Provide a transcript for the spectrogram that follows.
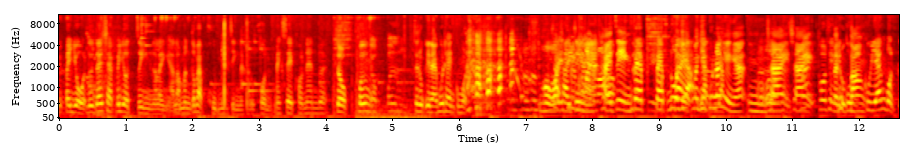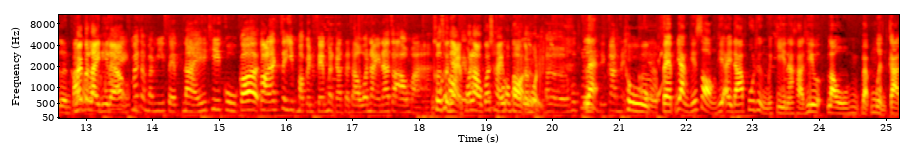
มีประโยชน์ ดูได้ใช้ประโยชน์จริงอะไรเงี้ยแล้วมันก็แบบคุ้มจริงๆนะคะทุกคนแม็กเซฟเขาแน่นด้วย จบปึ้งจบปึ้ง สรุปอีนายพูดแทนกูหมดเพราะว่าใช้จริงใช้จริงเฟบเฟบด้วยเมื่อกี้อะเมื่อกี้กูนั่งอย่างเงี้ยอืมใช่ใช่โทษทีแต่ถูกต้องกูแย่งบทเกินปะไม่เป็นไรดีแล้ว ไม่แต่มันมีเฟบไนท์ที่กูก็ตอนแรกจะหยิบมาเป็นเฟบเหมือนกันแต่เดาว่าไนท์น่าจะเอามา คือส่วนใหญ่พวกเราก็ใช้พอๆกันหมด เออเพราะพูดและ ด้วยกันเนี่ยถูกเฟบอย่างที่สองที่ไอด้าพูดถึงเมื่อกี้นะคะ ที่เราแบบเหมือนกัน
